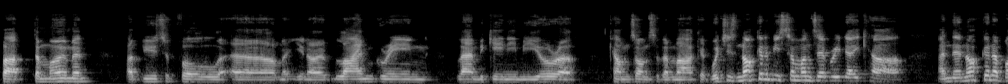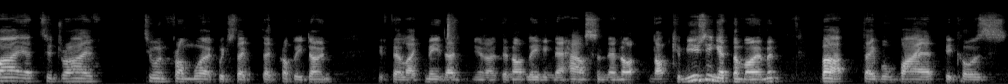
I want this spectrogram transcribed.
But the moment a beautiful, um, you know, lime green Lamborghini Miura comes onto the market, which is not going to be someone's everyday car, and they're not going to buy it to drive to and from work, which they, they probably don't if they're like me, that you know they're not leaving their house and they're not not commuting at the moment, but they will buy it because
